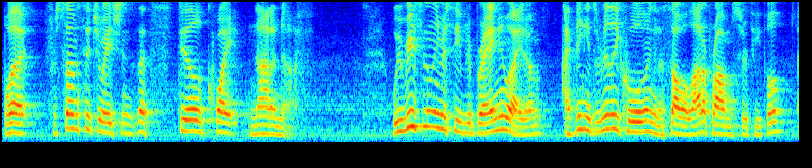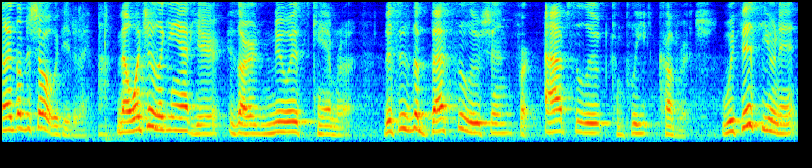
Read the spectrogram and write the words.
but for some situations, that's still quite not enough. We recently received a brand new item. I think it's really cool and gonna solve a lot of problems for people, and I'd love to show it with you today. Now what you're looking at here is our newest camera. This is the best solution for absolute complete coverage. With this unit,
